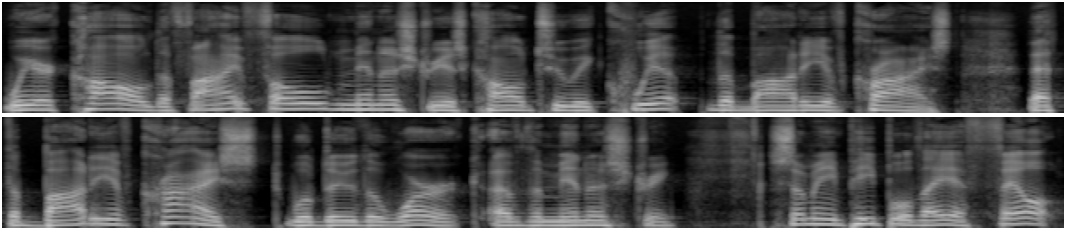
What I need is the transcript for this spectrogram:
We are called, the fivefold ministry is called to equip the body of Christ, that the body of Christ will do the work of the ministry. So many people, they have felt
